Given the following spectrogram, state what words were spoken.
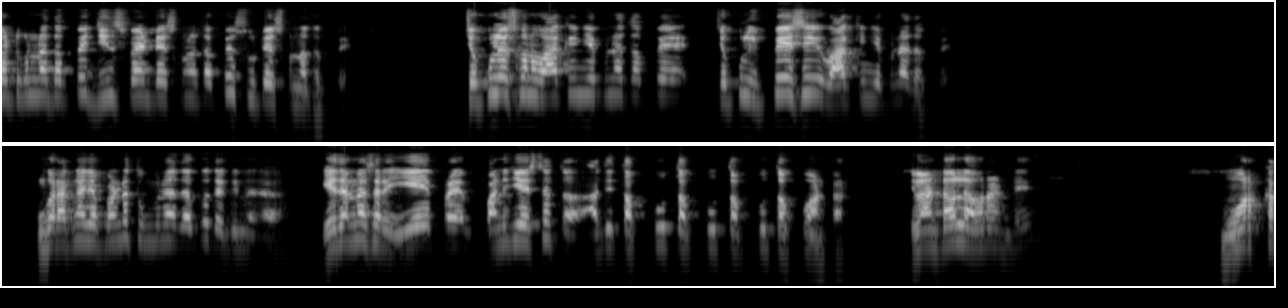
కట్టుకున్నా తప్పే జీన్స్ ప్యాంట్ వేసుకున్నా తప్పే సూట్ వేసుకున్నా తప్పే. చెప్పులు వేసుకుని వాకింగ్ చెప్పినా తప్పే చెప్పులు ఇప్పేసి వాకింగ్ చెప్పినా తప్పే. ఇంకో రకంగా చెప్పండి తుమ్మినా దగ్గు తగ్గిన ఏదన్నా సరే ఏ పని చేస్తే అది తప్పు తప్పు తప్పు తప్పు అంటారు. ఇలాంటి వాళ్ళు ఎవరండి? முழக்க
